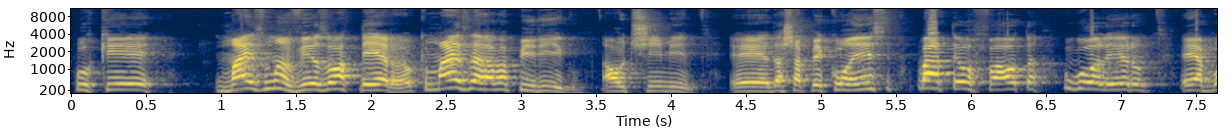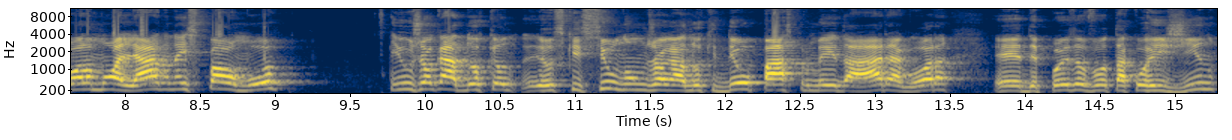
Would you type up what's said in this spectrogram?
porque mais uma vez o Otero, é o que mais levava perigo ao time é, da Chapecoense, bateu falta, o goleiro, é, a bola molhada, né, espalmou, e o jogador que eu, eu esqueci o nome do jogador que deu o passe para o meio da área agora, é, depois eu vou estar tá corrigindo.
